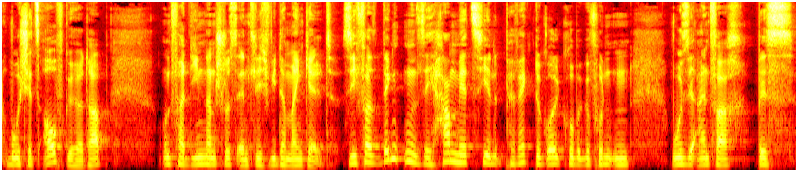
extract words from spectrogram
wo ich jetzt aufgehört habe und verdienen dann schlussendlich wieder mein Geld. Sie verdenken, sie haben jetzt hier eine perfekte Goldgrube gefunden, wo sie einfach bis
